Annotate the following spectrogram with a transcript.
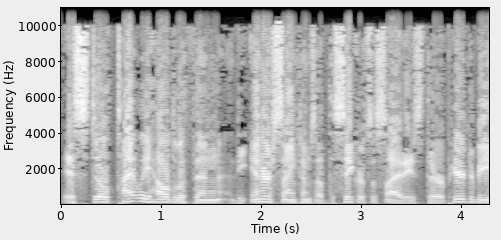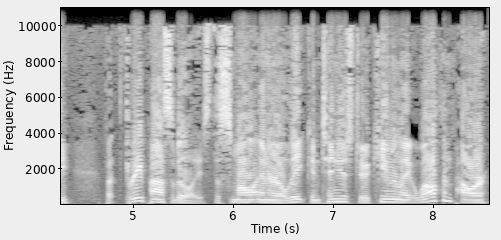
is still tightly held within the inner sanctums of the secret societies, there appear to be but three possibilities. The small inner elite continues to accumulate wealth and power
